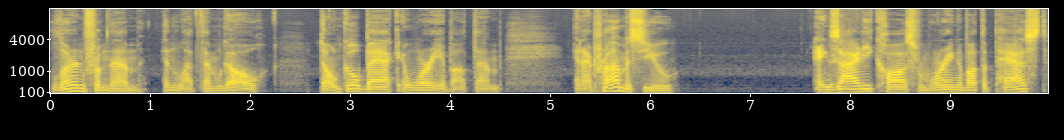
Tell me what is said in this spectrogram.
Learn from them and let them go. Don't go back and worry about them. And I promise you, anxiety caused from worrying about the past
